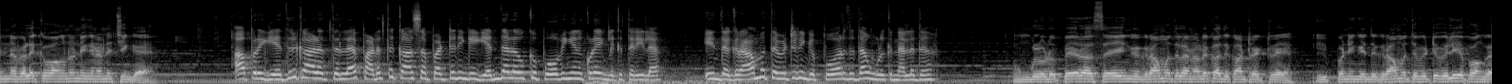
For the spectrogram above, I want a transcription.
என்ன விலைக்கு வாங்கணும்னு நீங்கள் நினச்சிங்க? அப்புறம் எதிர்காலத்துல பணத்துக்கு ஆசைப்பட்டு நீங்க எந்த அளவுக்கு போவீங்கன்னு கூட எங்களுக்கு தெரியல. இந்த கிராமத்தை விட்டு நீங்க போறது தான் உங்களுக்கு நல்லது. உங்களோட பேராசை எங்கள் கிராமத்தில் நடக்காது கான்ட்ராக்டரே இப்போ நீங்கள் இந்த கிராமத்தை விட்டு வெளியே போங்க.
